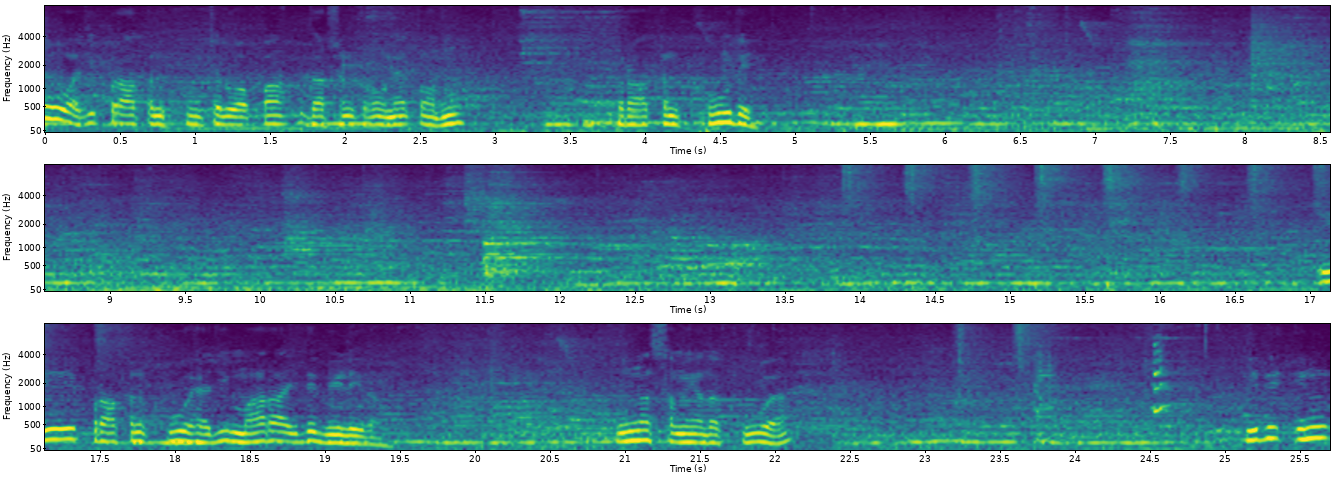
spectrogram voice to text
ਉਹ ਆ ਜੀ ਪੁਰਾਤਨ ਖੂਹ, ਚਲੋ ਆਪਾਂ ਦਰਸ਼ਨ ਕਰਾਉਣੇ ਤੁਹਾਨੂੰ। ਪੁਰਾਤਨ ਖੂਹ ਦੇ ਇਹ ਪੁਰਾਤਨ ਖੂਹ ਹੈ ਜੀ ਮਹਾਰਾਜ ਦੇ ਵੇਲੇ ਦਾ। ਉਹਨਾਂ ਸਮਿਆਂ ਦਾ ਖੂਹ ਹੈ। ਇਹਦੇ, ਇਹਨੂੰ,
